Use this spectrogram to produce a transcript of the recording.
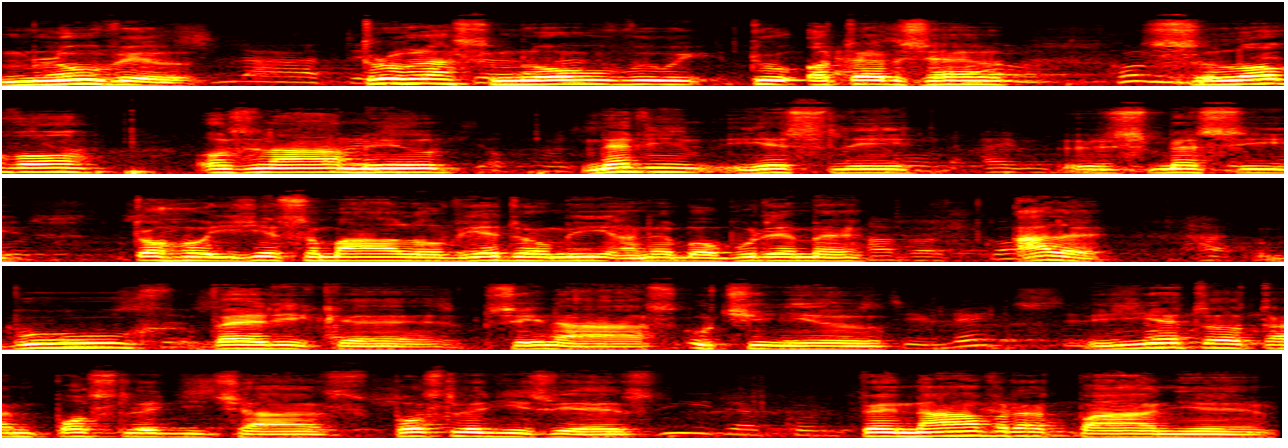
mluvil. Truhla smlouvu tu otevřel, slovo oznámil. Nevím, jestli jsme si toho již něco málo vědomí, anebo budeme, ale Bůh veliké při nás učinil. Je to ten poslední čas, poslední zvěst. Ten návrat páně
